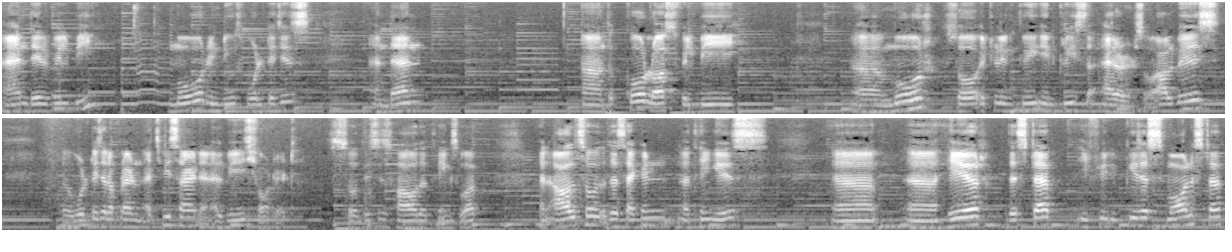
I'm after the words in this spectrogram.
and there will be more induced voltages and then uh, the core loss will be uh, more so it will increase, increase the error. So always the voltage are applied on HV side and LV is shorted. So this is how the things work. And also the second uh, thing is uh, uh, here the step if you increase a small step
